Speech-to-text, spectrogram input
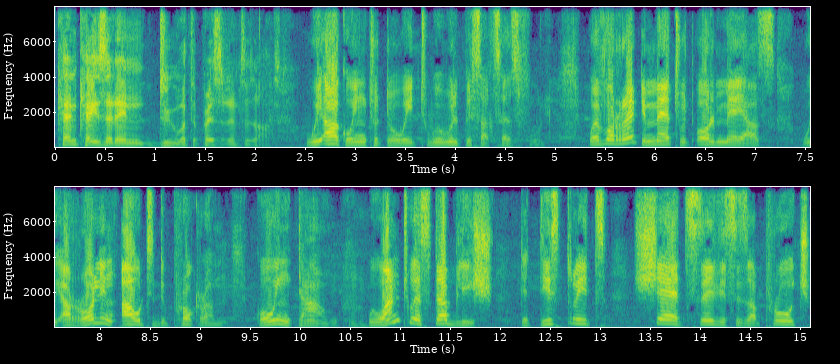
Can KZN do what the president has asked? we are going to do it. We will be successful. We've already met with all mayors. We are rolling out the program, going down. Mm. We want to establish the district shared services approach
